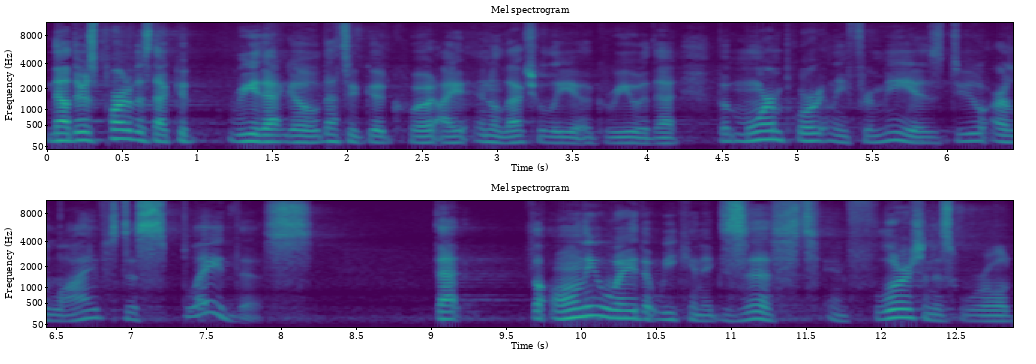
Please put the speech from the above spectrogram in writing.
Now, there's part of us that could read that and go, that's a good quote. I intellectually agree with that. But more importantly for me is, do our lives display this? That the only way that we can exist and flourish in this world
